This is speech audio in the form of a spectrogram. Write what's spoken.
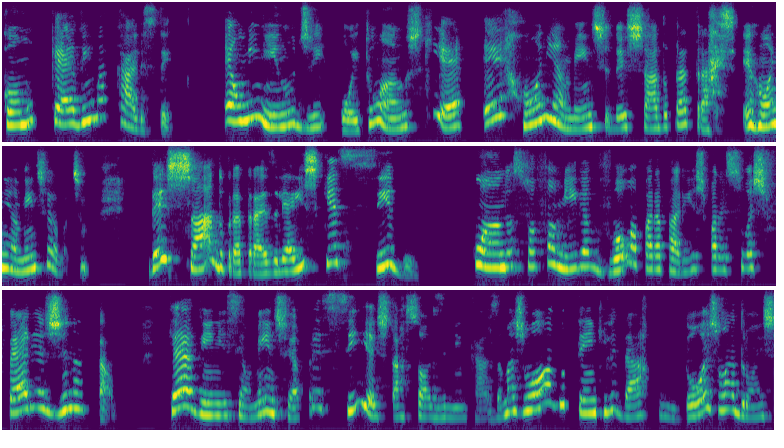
como Kevin McAllister. É um menino de oito anos que é erroneamente deixado para trás. Erroneamente é ótimo. Deixado para trás, ele é esquecido quando a sua família voa para Paris para as suas férias de Natal. Kevin inicialmente aprecia estar sozinho em casa, mas logo tem que lidar com dois ladrões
